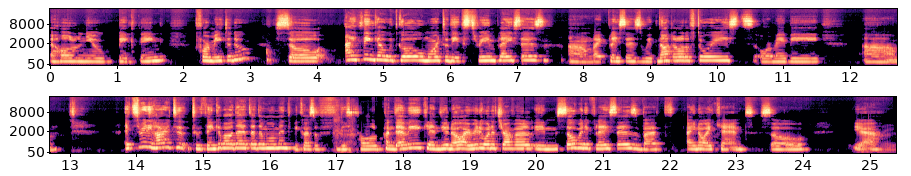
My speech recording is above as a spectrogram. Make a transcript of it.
a whole new big thing for me to do. So I think I would go more to the extreme places, um, like places with not a lot of tourists, or maybe um, it's really hard to, to think about that at the moment because of this whole pandemic. And, you know, I really want to travel in so many places, but I know I can't. So, yeah. Right.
